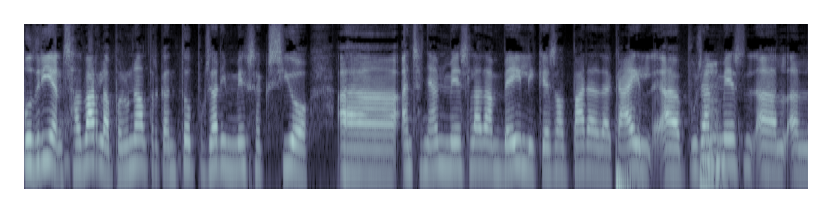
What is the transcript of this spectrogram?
podrien salvar-la per un altre cantó, posar-hi més acció, eh, ensenyant més l'Adam Bailey, que és el pare de Kyle, eh, posant Mm. més el, el,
